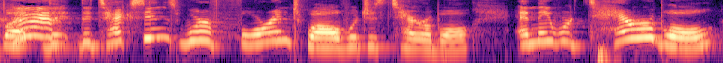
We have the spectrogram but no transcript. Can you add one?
But the, the Texans were four and twelve, which is terrible, and they were terrible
